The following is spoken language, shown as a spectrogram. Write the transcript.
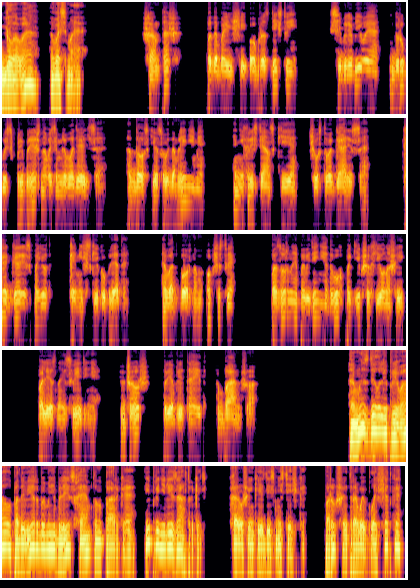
Глава восьмая. Шантаж, подобающий образ действий, себелюбивая грубость прибрежного землевладельца, доски с уведомлениями, нехристианские чувства Гарриса, как Гаррис поет комические куплеты. В отборном обществе позорное поведение двух погибших юношей, полезное сведения. Джордж приобретает банджо. Мы сделали привал под вербами близ Хэмптон-парка и принялись завтракать. Хорошенькое здесь местечко, поросшая травой площадка,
